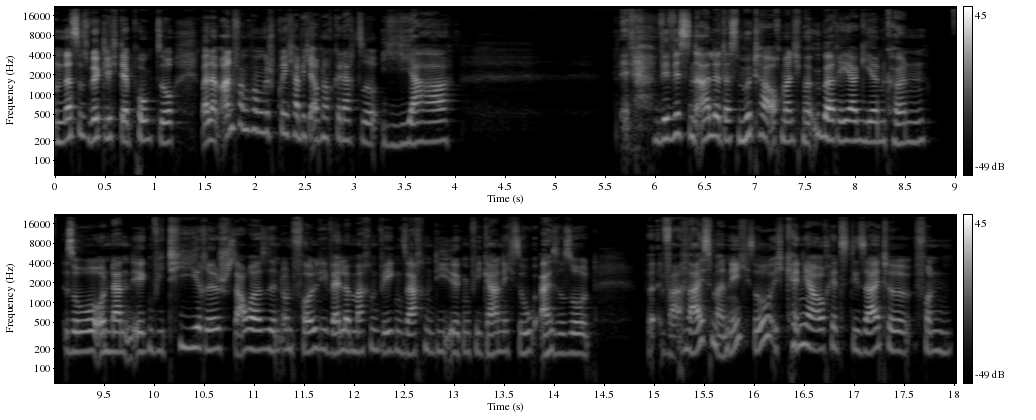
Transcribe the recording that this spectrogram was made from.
Und das ist wirklich der Punkt so, weil am Anfang vom Gespräch habe ich auch noch gedacht, so, ja, wir wissen alle, dass Mütter auch manchmal überreagieren können. So und dann irgendwie tierisch sauer sind und voll die Welle machen wegen Sachen, die irgendwie gar nicht so, also so, weiß man nicht so. Ich kenne ja auch jetzt die Seite von,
